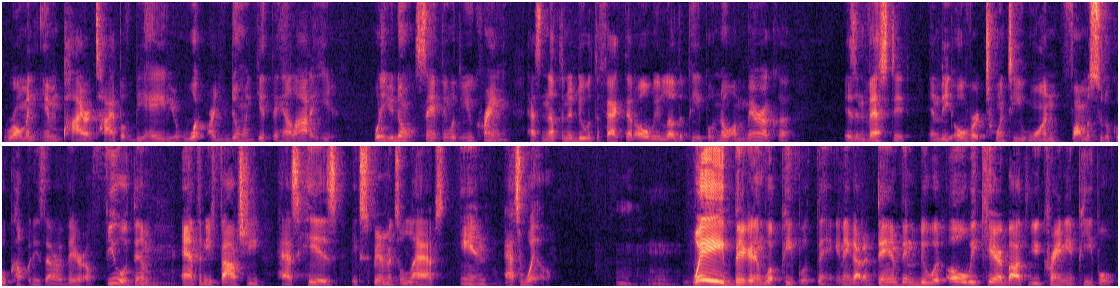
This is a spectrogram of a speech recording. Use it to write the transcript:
Roman Empire type of behavior, what are you doing? Get the hell out of here. What are you doing? Same thing with the Ukraine. Has nothing to do with the fact that, oh, we love the people. No, America is invested in the over 21 pharmaceutical companies that are there. A few of them, Anthony Fauci has his experimental labs in as well. Way bigger than what people think. It ain't got a damn thing to do with, oh, we care about the Ukrainian people.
